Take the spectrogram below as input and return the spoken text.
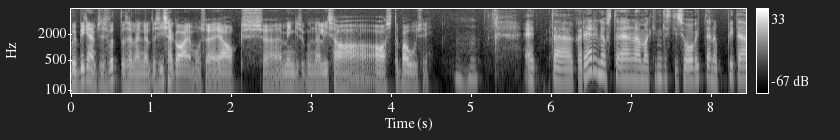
või pigem siis võtta selle nii-öelda sisekaemuse jaoks mingisugune lisaaasta pausi mm. -hmm et äh, karjäärinõustajana ma kindlasti soovitan õppida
